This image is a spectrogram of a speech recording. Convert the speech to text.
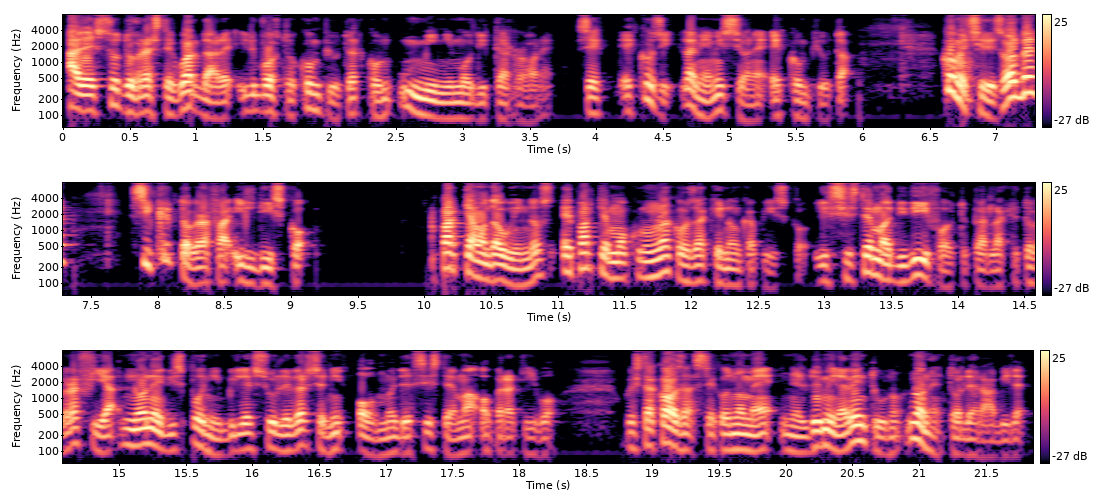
adesso dovreste guardare il vostro computer con un minimo di terrore. Se è così, la mia missione è compiuta. Come si risolve? Si crittografa il disco. Partiamo da Windows e partiamo con una cosa che non capisco. Il sistema di default per la crittografia non è disponibile sulle versioni home del sistema operativo. Questa cosa, secondo me, nel 2021 non è tollerabile.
